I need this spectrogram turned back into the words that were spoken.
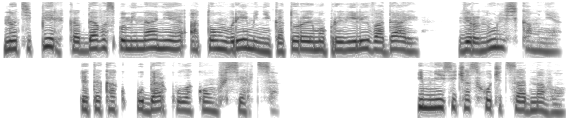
Но теперь, когда воспоминания о том времени, которое мы провели в Адаре, вернулись ко мне, это как удар кулаком в сердце. И мне сейчас хочется одного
